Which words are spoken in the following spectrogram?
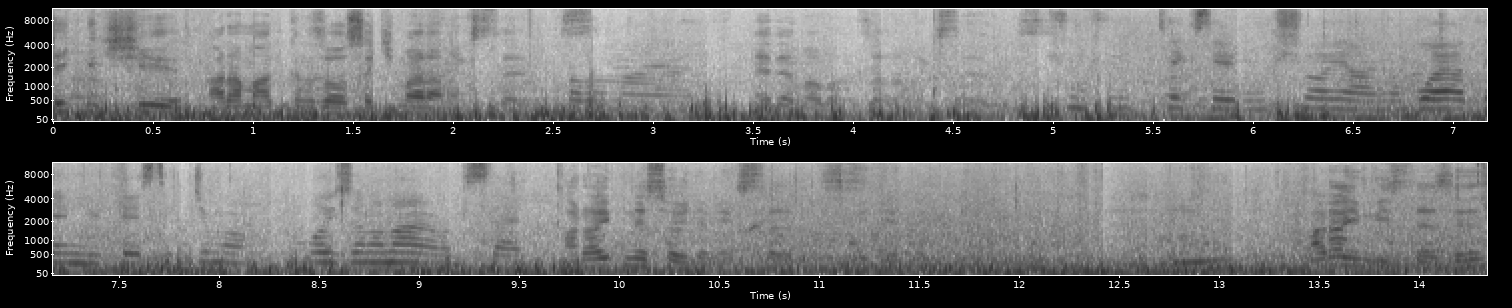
Tek bir kişiyi arama hakkınız olsa kimi aramak isterdiniz? Babam yani. Neden babanızı aramak isterdiniz? Çünkü tek sevdiğim kişi o yani. Bu hayatta en büyük destekçim o. O yüzden onu aramak isterdim. Arayıp ne söylemek isterdiniz peki? Arayın bir isterseniz.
